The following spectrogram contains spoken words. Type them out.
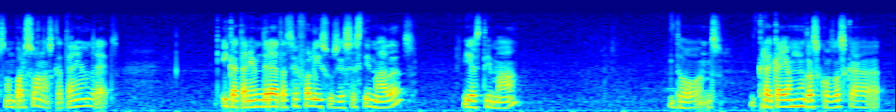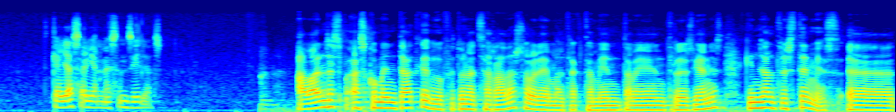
són persones que tenim drets i que tenim dret a ser feliços i a ser estimades i estimar, doncs crec que hi ha moltes coses que, que ja serien més senzilles. Abans has, comentat que havíeu fet una xerrada sobre maltractament també entre lesbianes. Quins altres temes eh,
